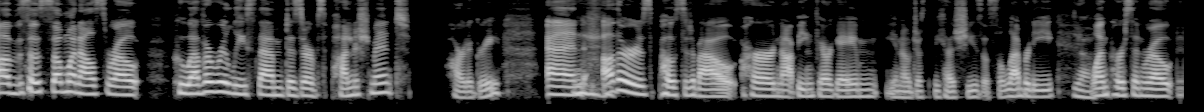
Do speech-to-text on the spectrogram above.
Um, so someone else wrote, whoever released them deserves punishment. Hard agree. And others posted about her not being fair game, you know, just because she's a celebrity. Yeah. One person wrote,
